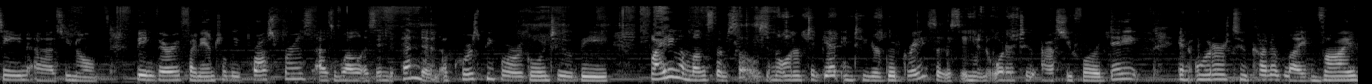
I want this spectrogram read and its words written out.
seen as, you know, being very financially prosperous as well as independent. Of course, people are going to be fighting amongst themselves in order to get into your good graces and in order to ask you for a date, in order to kind of like vie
